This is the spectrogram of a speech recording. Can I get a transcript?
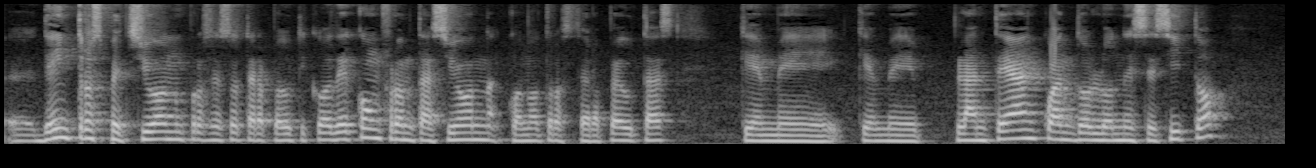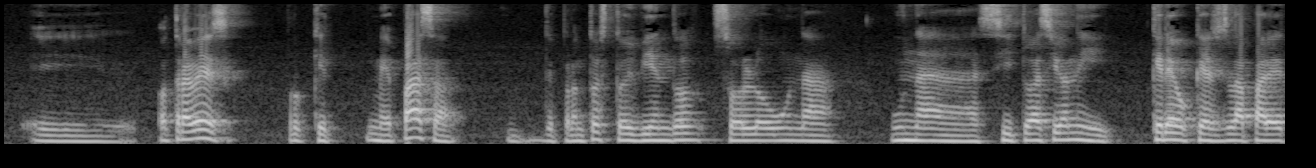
eh, de introspección, un proceso terapéutico de confrontación con otros terapeutas que me, que me plantean cuando lo necesito. Eh, otra vez, porque me pasa, de pronto estoy viendo solo una, una situación y creo que es la pared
